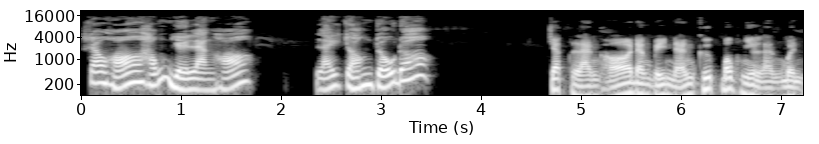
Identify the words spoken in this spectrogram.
Sao họ không về làng họ? lại chọn chỗ đó? Chắc làng họ đang bị nạn cướp bóc như làng mình.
